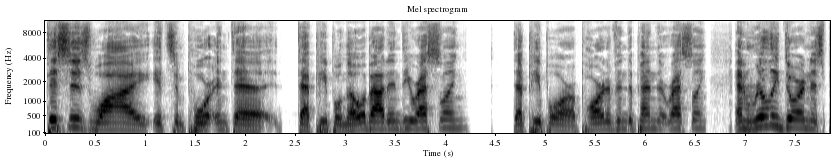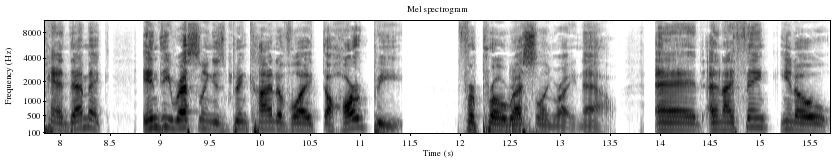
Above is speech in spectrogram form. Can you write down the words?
this is why it's important that that people know about indie wrestling, that people are a part of independent wrestling. And really during this pandemic, indie wrestling has been kind of like the heartbeat for pro wrestling right now. And and I think, you know,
